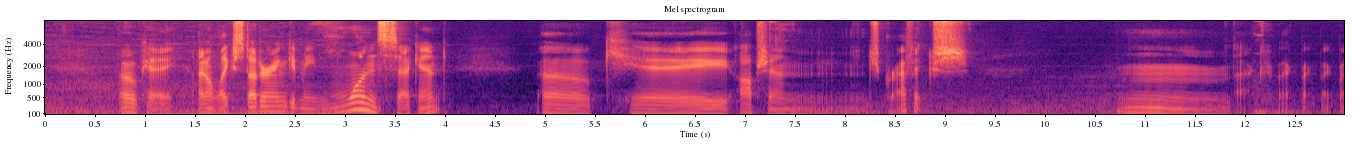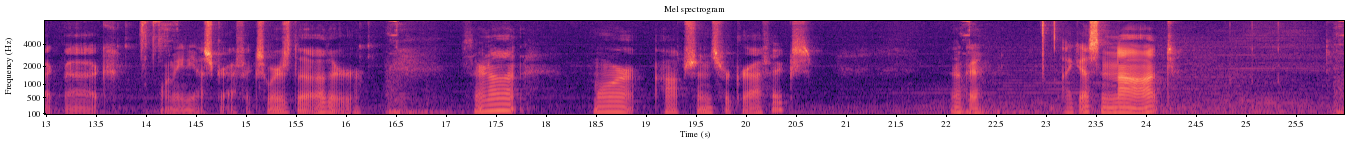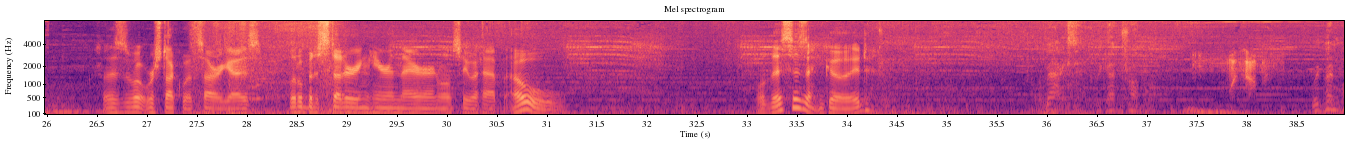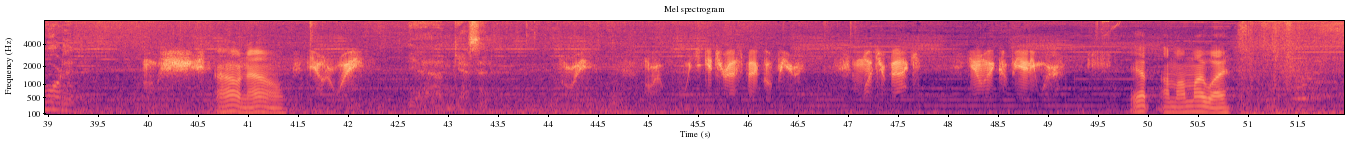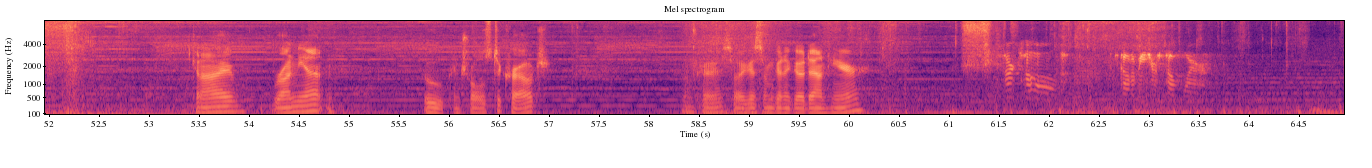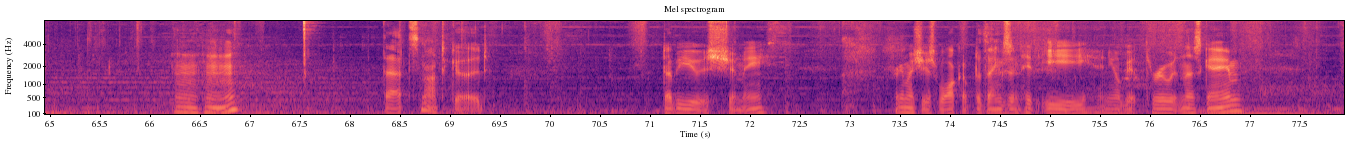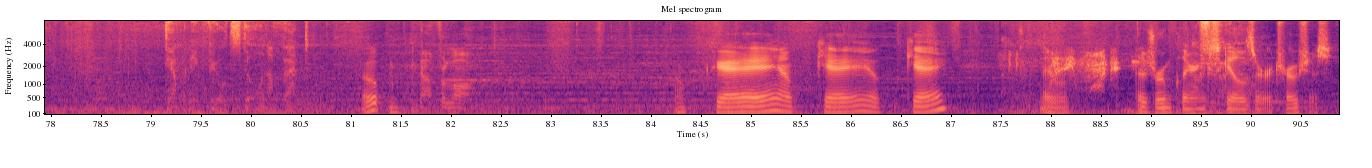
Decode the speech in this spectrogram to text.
Okay. I don't like stuttering. Give me one second. Okay. Options. Graphics. Hmm. Back, back, back, back, back, back. Well, I mean, yes, graphics. Where's the other? Is there not more options for graphics? Okay. I guess not. So this is what we're stuck with. Sorry, guys. A little bit of stuttering here and there, and we'll see what happens. Oh! Well, this isn't good. Max, we got trouble. What's up? We've been boarded. Oh shit. Oh, no. The other way? Yeah, I'm guessing. Alright. Alright, will you get your ass back up here? And watch your back? You know, they could be anywhere. Yep, I'm on my way. Can I run yet? Ooh, controls to crouch. Okay, so I guess I'm gonna go down here. Search the hold. It's gotta be here somewhere. Mm-hmm. That's not good. W is shimmy. Pretty much you just walk up to things and hit E, and you'll get through it in this game. Dampening field still in effect. Oh, Not for long. Okay, okay, okay. Those room clearing skills are atrocious.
